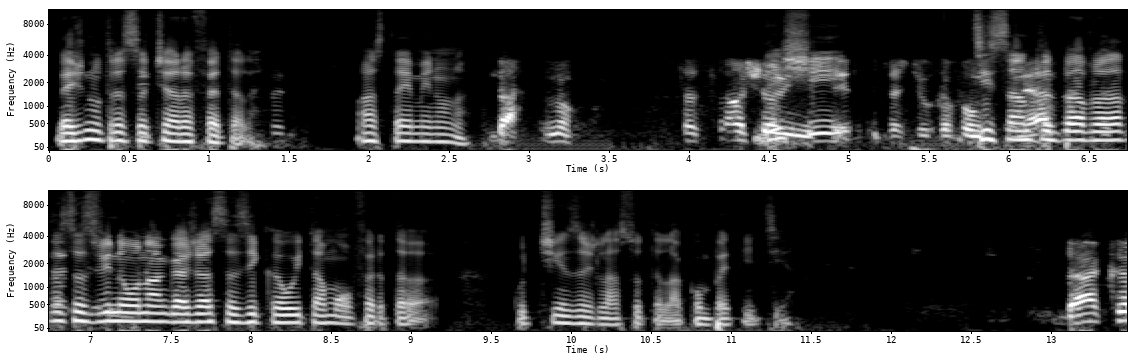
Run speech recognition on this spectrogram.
Deci nu trebuie să ceară fetele. Asta e minunat. Da, nu. Să stau și eu Deși liniștit, să știu că Ți funcționează. s-a întâmplat vreodată să-ți vină un angajat să zică, uite, am o ofertă cu 50% la competiție. Dacă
